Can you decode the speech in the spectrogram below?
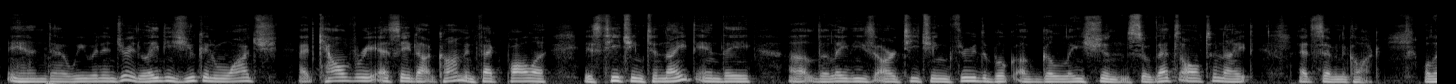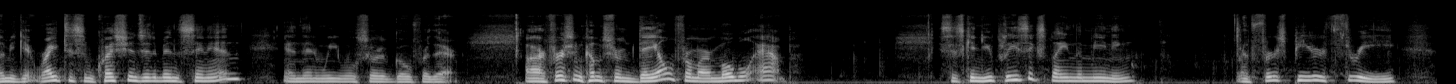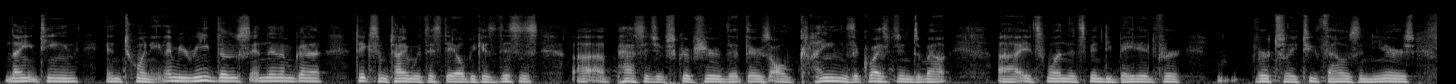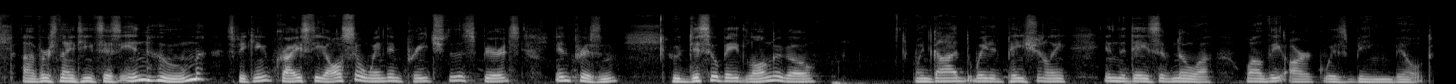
and uh, we would enjoy it. Ladies, you can watch at calvarysa.com. In fact, Paula is teaching tonight, and they uh, the ladies are teaching through the book of Galatians. So that's all tonight at 7 o'clock. Well, let me get right to some questions that have been sent in, and then we will sort of go for there. Our first one comes from Dale from our mobile app. He says, Can you please explain the meaning of 1 Peter 3 19 and 20. Let me read those and then I'm going to take some time with this, Dale, because this is uh, a passage of Scripture that there's all kinds of questions about. Uh, it's one that's been debated for virtually 2,000 years. Uh, verse 19 says, In whom, speaking of Christ, he also went and preached to the spirits in prison who disobeyed long ago when God waited patiently in the days of Noah while the ark was being built.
